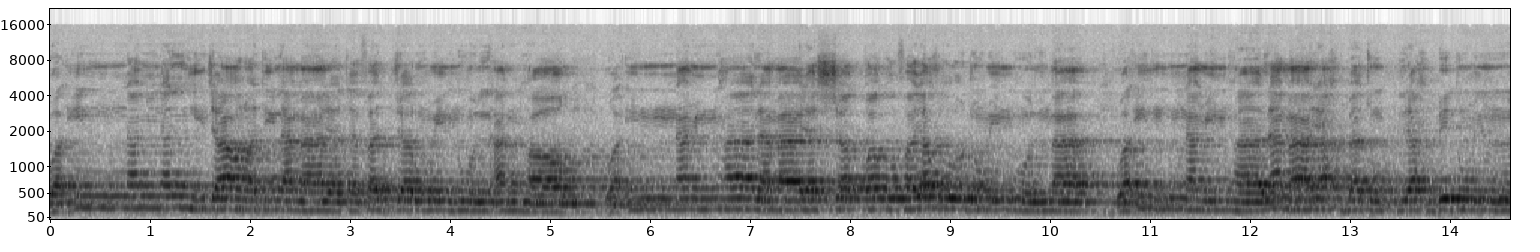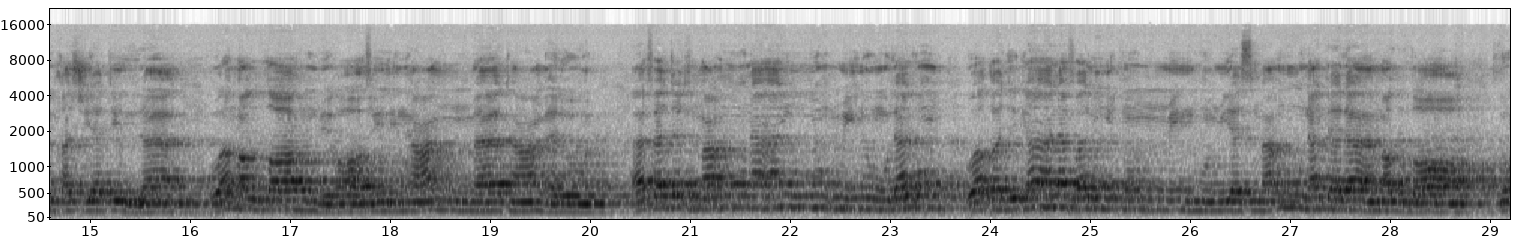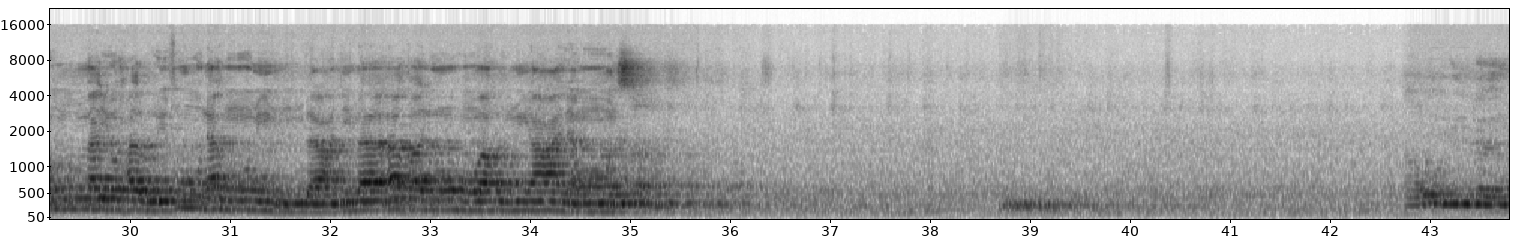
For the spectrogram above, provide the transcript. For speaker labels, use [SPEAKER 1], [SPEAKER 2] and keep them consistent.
[SPEAKER 1] وإن من الهجارة لما يتفجر منه الأنهار وإن منها لما يشقق فيخرج منه الماء وإن منها لما يحبط, يحبط من خشية الله. وما الله بغافل عما تعملون. أفتجمعون أن يؤمنوا لكم؟ وقد كان فريق منهم يسمعون كلام الله ثم يحرفونه من بعد ما أقلوه وهم يعلمون.
[SPEAKER 2] أعوذ بالله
